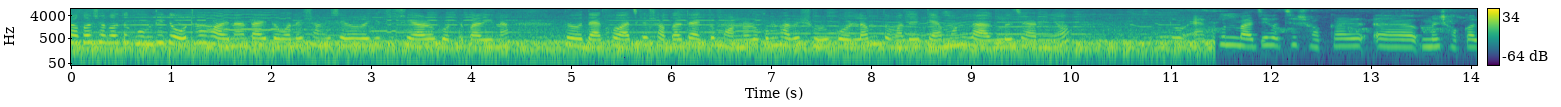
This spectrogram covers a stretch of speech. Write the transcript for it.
সকাল সকাল তো ঘুম থেকে ওঠা হয় না, তাই তোমাদের সঙ্গে সেভাবে কিছু শেয়ারও করতে পারি না। তো দেখো, আজকে সকালটা একদম অন্যরকমভাবে শুরু করলাম। তোমাদের কেমন লাগল জানিও। তো এখন বাজে হচ্ছে সকাল মানে সকাল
